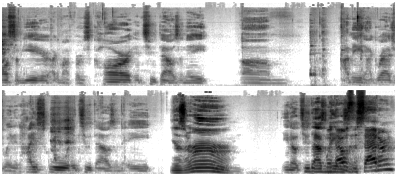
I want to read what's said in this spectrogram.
awesome year. I got my first car in 2008. Um, I mean, I graduated high school in 2008. Yes, sir. You know, 2008 Wait, that was a- the Saturn.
